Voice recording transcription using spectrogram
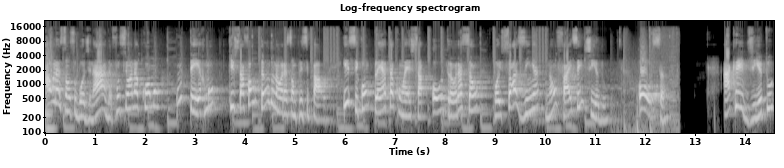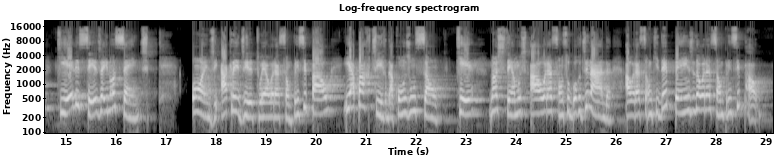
A oração subordinada funciona como um termo que está faltando na oração principal e se completa com esta outra oração, pois sozinha não faz sentido. Ouça! Acredito que ele seja inocente. Onde acredito é a oração principal e a partir da conjunção que nós temos a oração subordinada, a oração que depende da oração principal.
